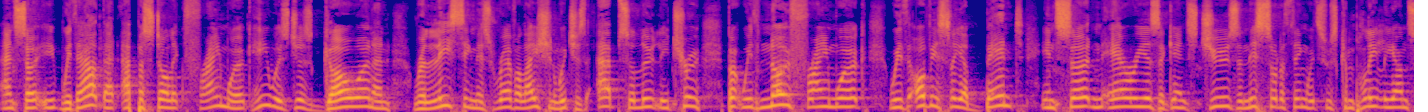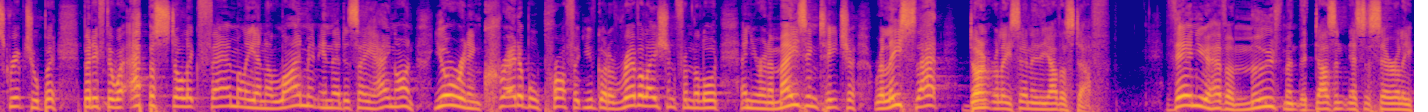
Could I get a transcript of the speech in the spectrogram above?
And so, it, without that apostolic framework, he was just going and releasing this revelation, which is absolutely true, but with no framework, with obviously a bent in certain areas against Jews and this sort of thing, which was completely unscriptural. But, but if there were apostolic family and alignment in there to say, hang on, you're an incredible prophet, you've got a revelation from the Lord, and you're an amazing teacher, release that, don't release any of the other stuff then you have a movement that doesn't necessarily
